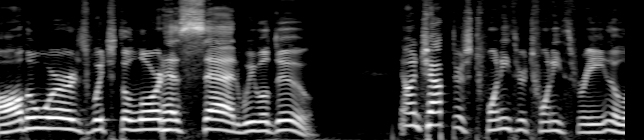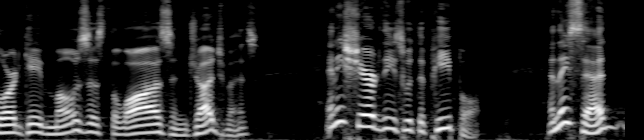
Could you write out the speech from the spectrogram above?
all the words which the Lord has said we will do. Now, in chapters 20 through 23, the Lord gave Moses the laws and judgments, and he shared these with the people. And they said,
